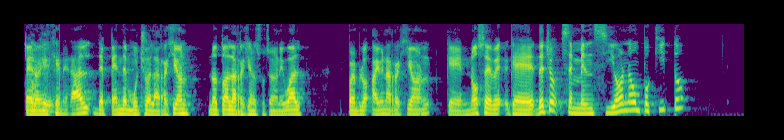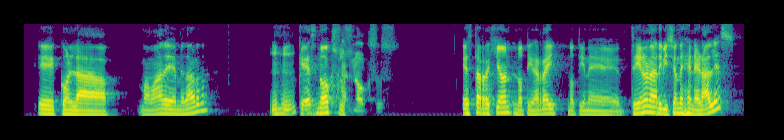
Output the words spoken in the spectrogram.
Pero en Ok. general depende mucho de la región. No todas las regiones funcionan igual. Por ejemplo, hay una región que no se ve, que de hecho se menciona un poquito eh, con la mamá de Medarda, Ujú. que es Noxus. Noxus. Esta región no tiene rey, no tiene. Tiene una división de generales,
